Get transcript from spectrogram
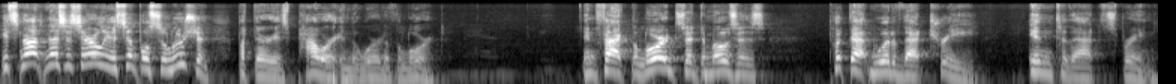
It's not necessarily a simple solution, but there is power in the word of the Lord. In fact, the Lord said to Moses, Put that wood of that tree into that spring.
